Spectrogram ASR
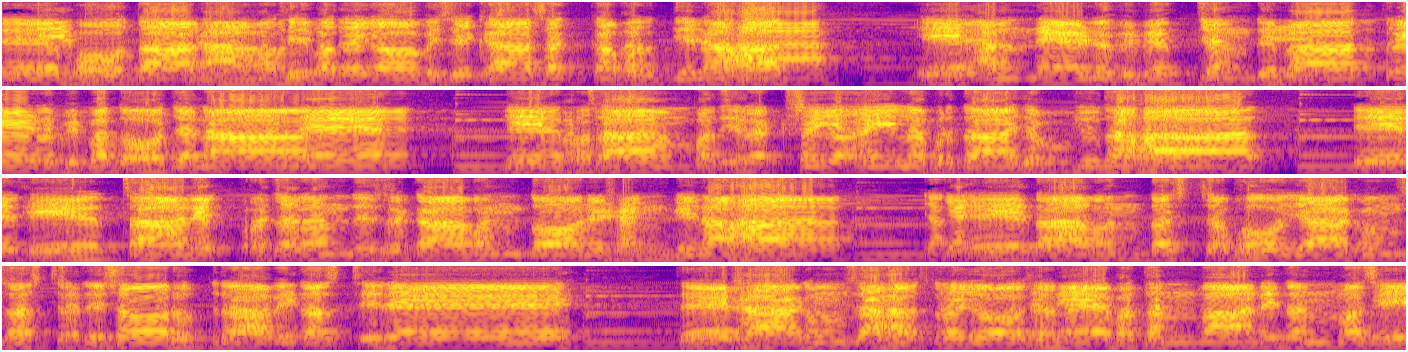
ये भूतानामधिपतयो विशिखासक्कपर्दिनः ये अन्येषु विविध्यन्ति पात्रेषु पिबतो जनाने। ये तीर्थानि प्रचलन्ति श्रकावन्तो निषङ्गिनः। एतावन्तश्च भूयागुंसश्च दिशो रुद्रावितस्थिरे। तेषागुं सहस्रयोजने वधन्वानि तन्मसि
